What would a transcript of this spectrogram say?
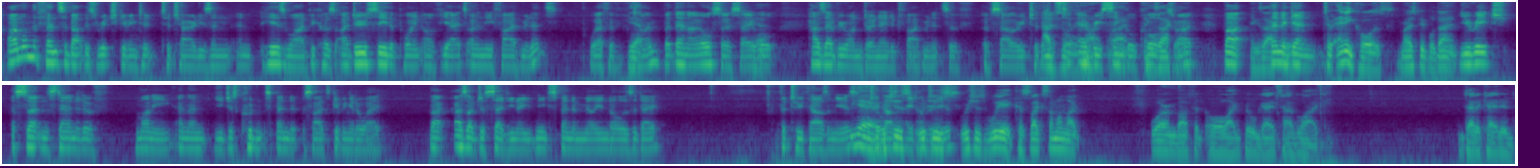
I'm on the fence about this rich giving to, to charities, and, and here's why. Because I do see the point of, yeah, it's only five minutes worth of Yeah. time. But then I also say, Yeah. well, has everyone donated five minutes of, of salary to, their, to every not, right? single cause, Exactly. right? But Exactly. then again, to any cause, most people don't. you reach a certain standard of money, and then you just couldn't spend it besides giving it away. Like, as I've just said, you know, you'd need to spend a million dollars a day for 2,000 years. Yeah, which is 2,800 which years. is which is weird because like someone like Warren Buffett or like Bill Gates have like dedicated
